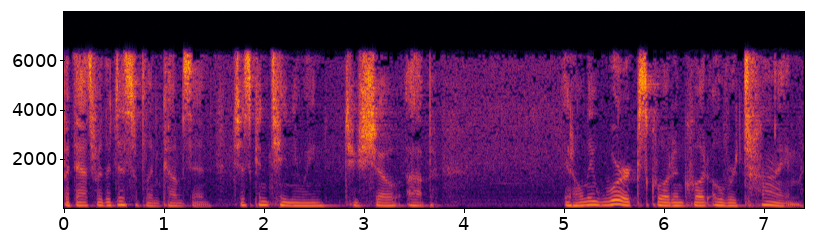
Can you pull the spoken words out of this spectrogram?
But that's where the discipline comes in just continuing to show up. It only works quote unquote over time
